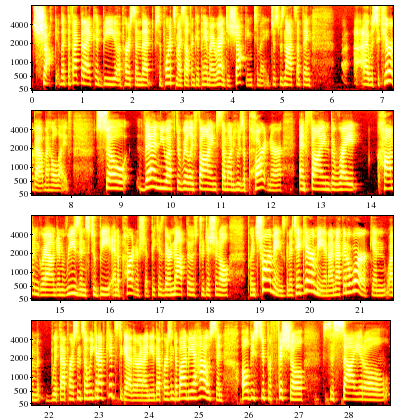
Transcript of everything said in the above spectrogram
shocking. Like the fact that I could be a person that supports myself and could pay my rent is shocking to me. It just was not something I was secure about my whole life. So then you have to really find someone who's a partner and find the right common ground and reasons to be in a partnership because they're not those traditional Prince Charming is going to take care of me and I'm not going to work and I'm with that person so we can have kids together and I need that person to buy me a house and all these superficial societal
